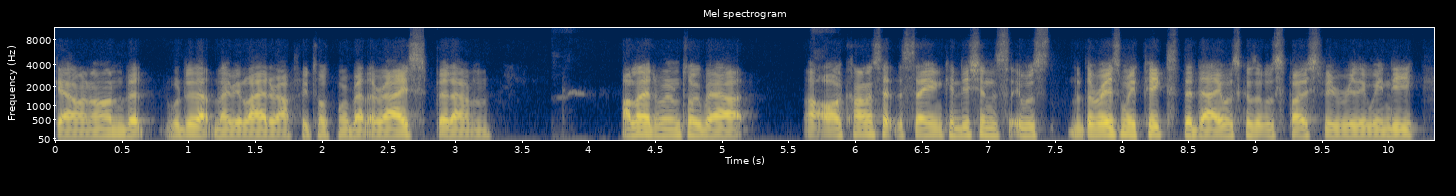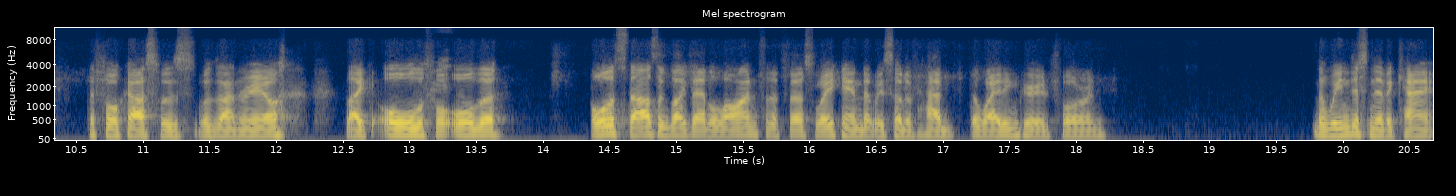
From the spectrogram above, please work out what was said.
going on. But we'll do that maybe later after we talk more about the race. But um, I don't know. We want to talk about. I'll kind of set the scene conditions. It was the reason we picked the day was because it was supposed to be really windy. The forecast was was unreal. Like all the all the all the stars looked like they had aligned for the first weekend that we sort of had the waiting period for, and the wind just never came.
